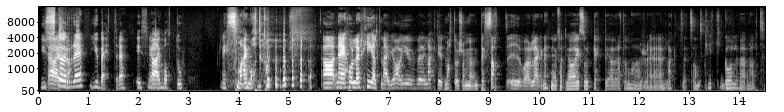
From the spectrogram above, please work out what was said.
Ju Ja, ja, ja. större, ju bättre. Is Ja. my motto. It's my motto. ja, nej, jag håller helt med. Jag har ju eh, lagt ut mattor som är besatt i vår lägenhet nu för att jag är så deppig över att de har eh, lagt ett sånt klickgolv överallt.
